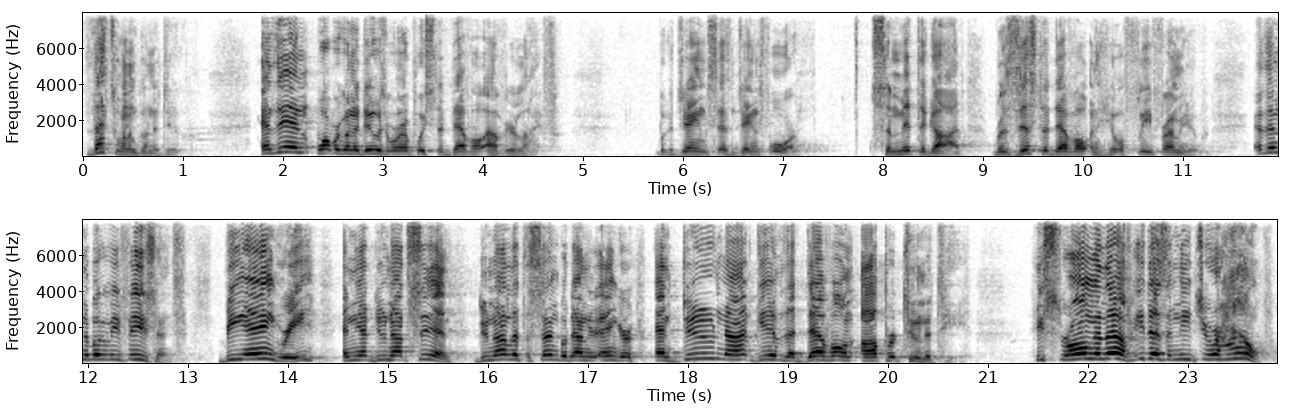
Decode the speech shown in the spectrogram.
That's what I'm going to do. And then what we're going to do is we're going to push the devil out of your life. Of James says in James 4 submit to God, resist the devil, and he will flee from you. And then the book of Ephesians be angry and yet do not sin. Do not let the sun go down in your anger, and do not give the devil an opportunity. He's strong enough, he doesn't need your help.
